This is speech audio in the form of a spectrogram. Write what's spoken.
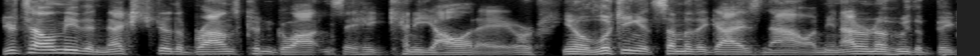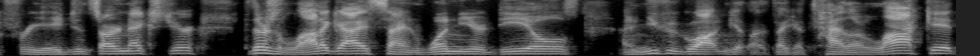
you're telling me that next year the Browns couldn't go out and say, "Hey, Kenny Golladay," or you know, looking at some of the guys now. I mean, I don't know who the big free agents are next year, but there's a lot of guys signing one year deals. I mean, you could go out and get like, like a Tyler Lockett.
